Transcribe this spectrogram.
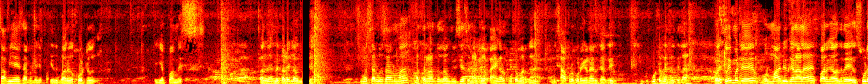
சாமியே சரணம் ஐயப்பா. இது பாருங்க ஹோட்டல் ஐயப்பா மெஸ். பாருங்க இந்த கடையில் வந்து சும்மா சர்வசாதாரணமாக மற்ற நாட்களில் வந்து விசேஷ நாட்களில் பயங்கர கூட்டமாக இருக்கும் நம்ம சாப்பிட கூட இடம் இருக்காது. கூட்டமே இருக்குல்ல இப்போ கிளைமேட்டு ஒரு மாதிரி இருக்கனால பாருங்க வந்துட்டு சுட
